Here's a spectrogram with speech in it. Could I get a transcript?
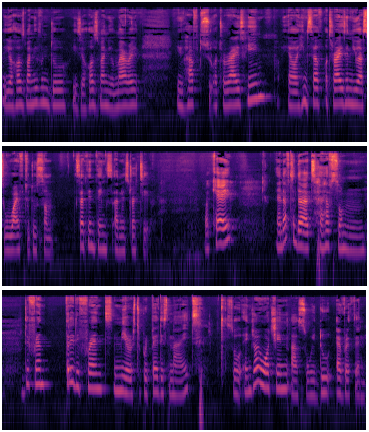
your husband, even though he's your husband, you're married, you have to authorize him or himself authorizing you as a wife to do some certain things administrative. Okay, and after that, I have some different three different meals to prepare this night. So enjoy watching as we do everything.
